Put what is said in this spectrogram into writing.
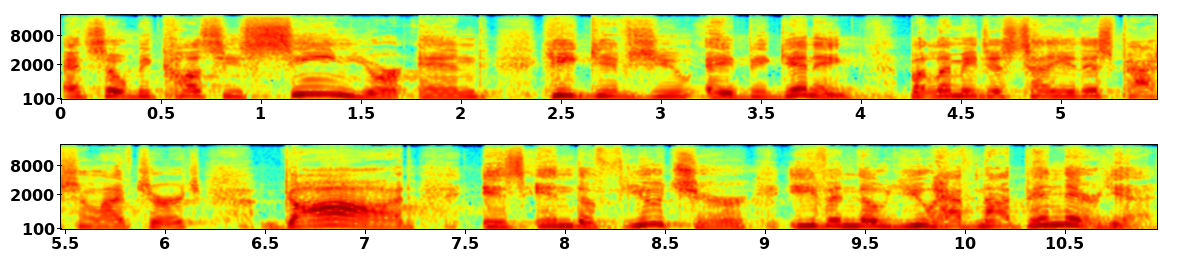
And so, because He's seen your end, He gives you a beginning. But let me just tell you this, Passion Life Church God is in the future, even though you have not been there yet.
